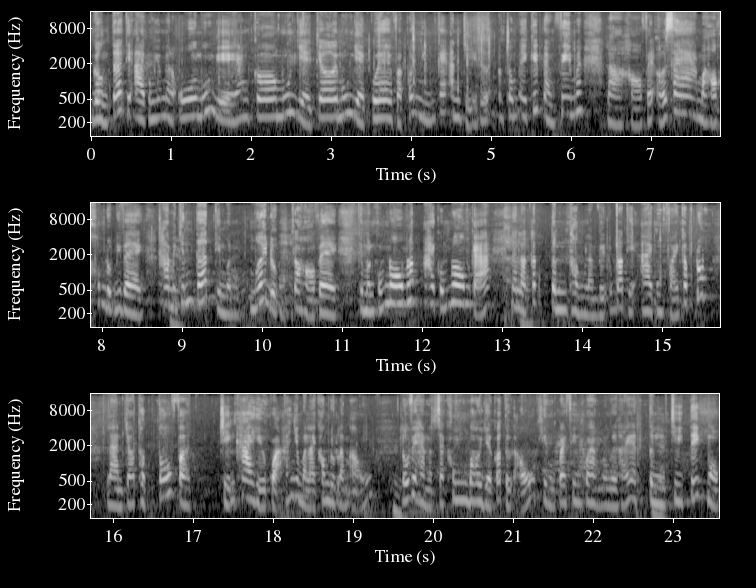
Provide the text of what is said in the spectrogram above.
Gần Tết thì ai cũng giống như là ôi muốn về ăn cơm muốn về chơi muốn về quê. Và có những cái anh chị trong ekip đoàn phim ấy là họ phải ở xa mà họ không được đi về. 29 Tết thì mình mới được cho họ về. Thì mình cũng nôn lắm ai cũng nôn cả. Nên là cái tinh thần làm việc lúc đó thì ai cũng phải gấp rút làm cho thật tốt và triển khai hiệu quả nhưng mà lại không được làm ẩu. Ừ. đối với hằng là sẽ không bao giờ có tự ẩu khi mà quay phim của mọi người thấy là từng yeah. Dạ. chi tiết một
